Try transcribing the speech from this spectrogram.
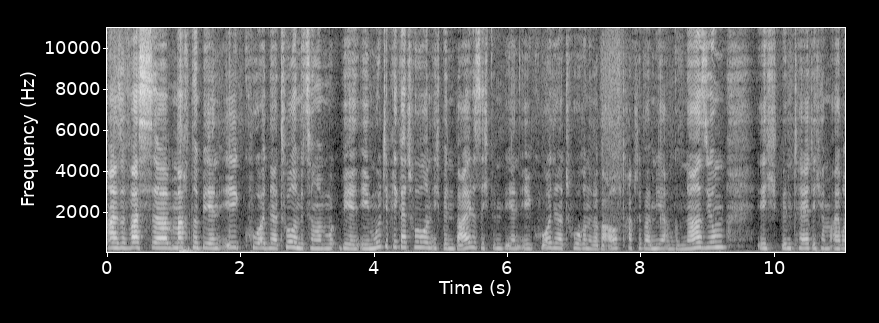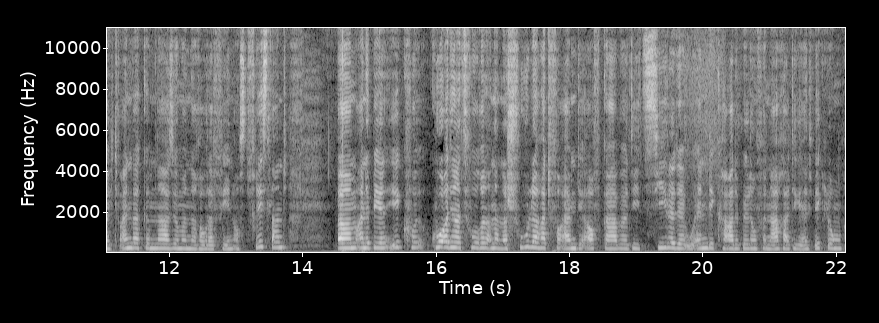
also was äh, macht eine BNE-Koordinatorin bzw. BNE-Multiplikatorin? Ich bin beides. Ich bin BNE-Koordinatorin oder Beauftragte bei mir am Gymnasium. Ich bin tätig am Albrecht-Weinberg-Gymnasium in der Rauderfehn Ostfriesland ähm, eine BNE-Koordinatorin an einer Schule hat vor allem die Aufgabe, die Ziele der UN-Dekade Bildung für nachhaltige Entwicklung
